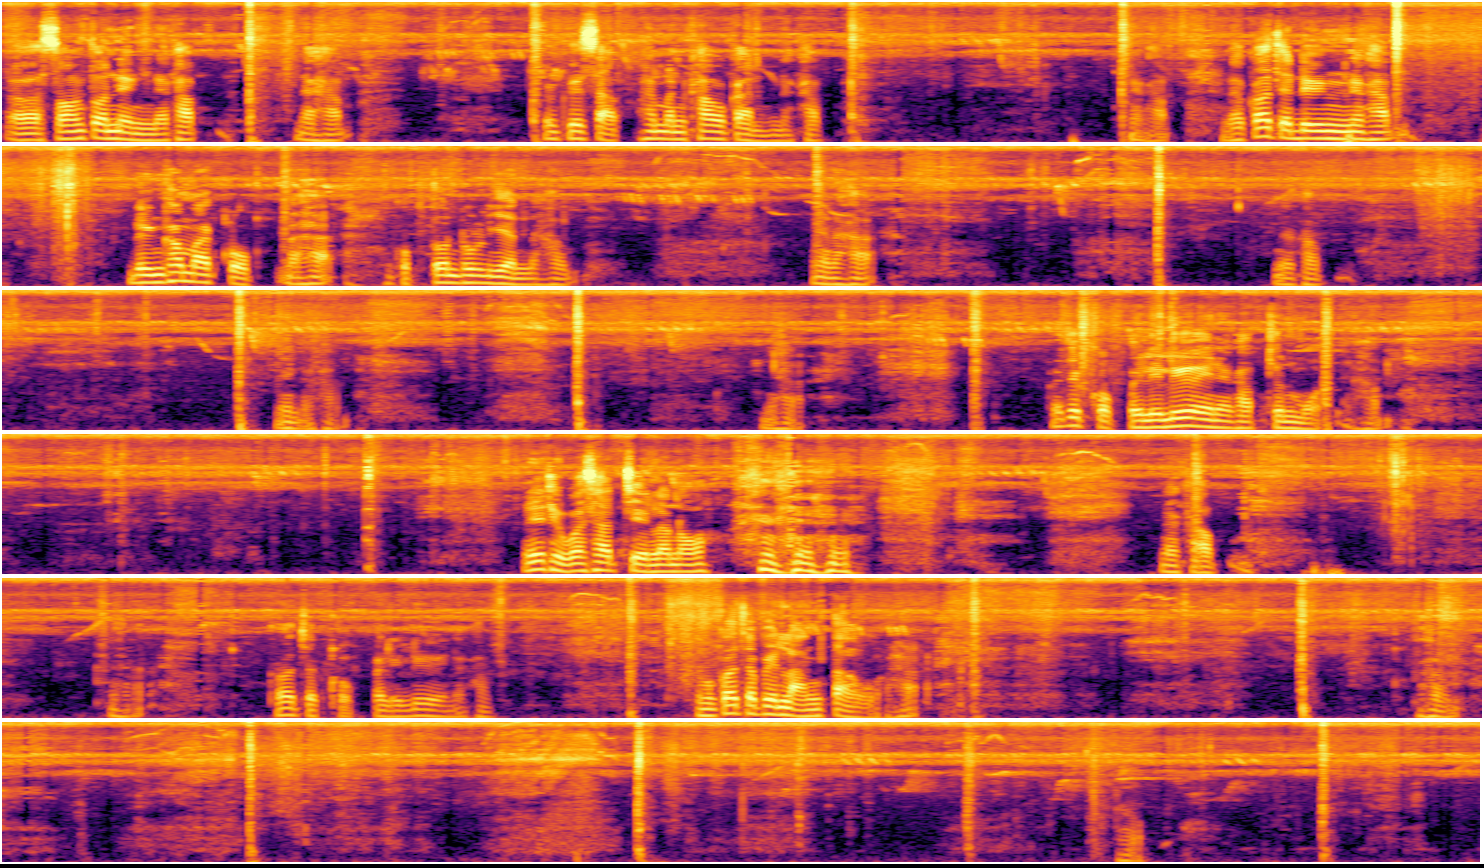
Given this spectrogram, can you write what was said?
เอ่อสองต่อหนึ่งนะครับนะครับ ก็คือสับให้มันเข้ากันนะครับนะครับ แล้วก็จะดึงนะครับ ดึงเข้ามากรบนะฮะกรบต้นทุเรียนนะครับเนี่ยนะฮะนะครับนี่นะครับนะฮะก็จะกรบไปเรื่อยๆนะครับ จนหมดนะครับ นี่ถือว่าชัดเจนแล้วเนาะนะครับ ก็จะกรบไปเรื่อยๆนะครับ มันก็จะเป็นหลังเต่าฮะครับครับ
